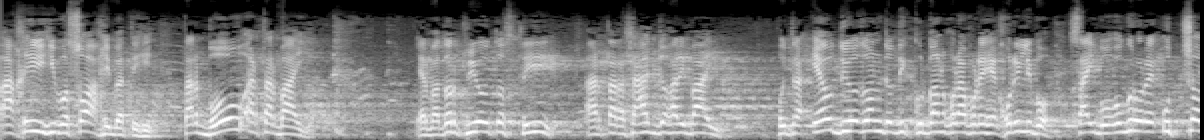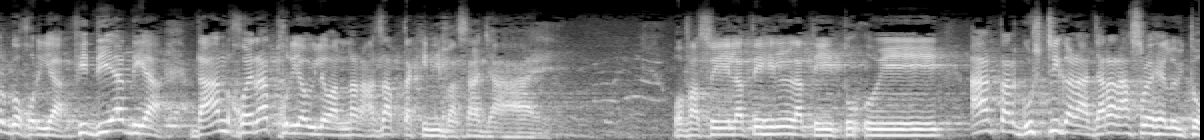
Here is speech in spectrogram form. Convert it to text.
আখিহি, ও সাহিবাতিহি। তার বউ আর তার ভাই। এর বাদর প্রিয় তো স্ত্রী। আর তার সাহায্যকারী ভাই। হইতরা এও দুজন যদি কুরবান করা পড়ে হে করি লিব, চাইব অগ্ররে উৎসর্গ করিয়া ফিদিয়া দিয়া, দান খয়রাত করিয়া হইলেও আল্লাহর আজাব তা কিনি বাঁচা যায়। আর তার গোষ্ঠী গাড়া যারা আশ্রয় হে লইতো,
